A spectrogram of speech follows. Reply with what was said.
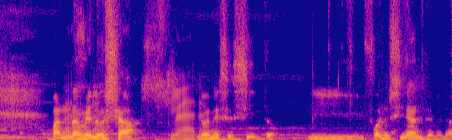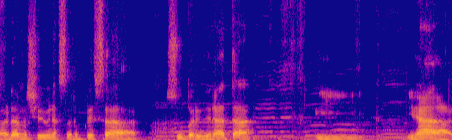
mandámelo ya, lo necesito. Y fue alucinante, la verdad me llevé una sorpresa súper grata y, nada,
